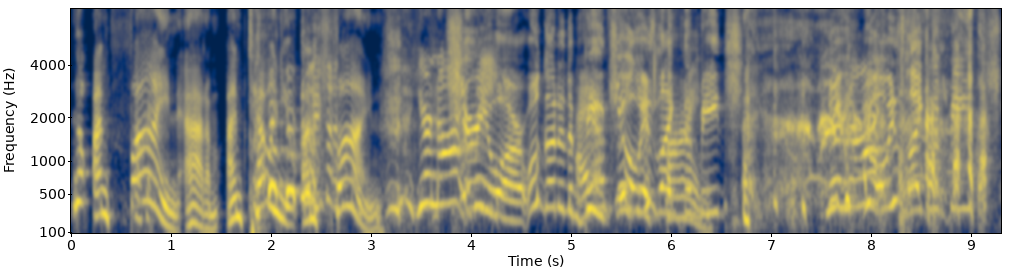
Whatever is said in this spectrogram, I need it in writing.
No, I'm fine, Adam. I'm telling you, I'm fine. you're not Sure, wait, you are. We'll go to the I beach. You always you're like the beach. you're you always like the beach.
